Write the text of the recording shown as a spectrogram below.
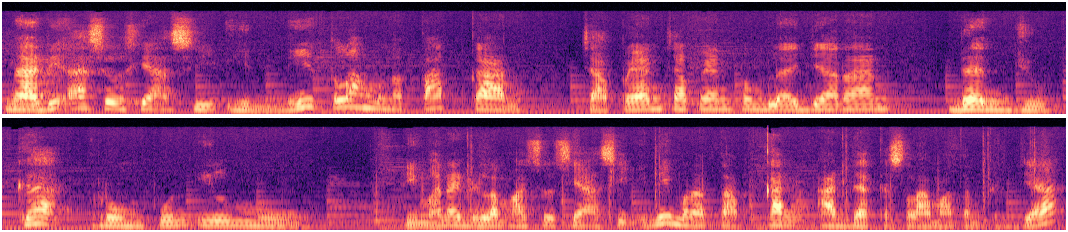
Nah, di asosiasi ini telah menetapkan capaian-capaian pembelajaran dan juga rumpun ilmu. Di mana dalam asosiasi ini menetapkan ada keselamatan kerja,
